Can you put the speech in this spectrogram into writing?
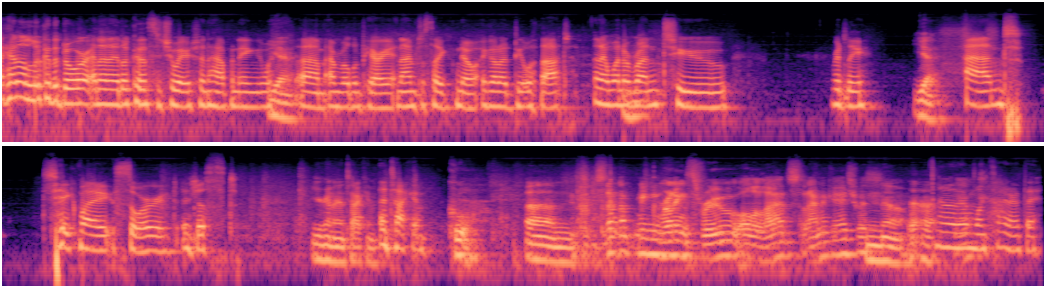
I kind of look at the door and then I look at the situation happening with Yeah. um, Emerald and Pierre, and I'm just like, no, I gotta deal with that. And I want to run to Ridley Yeah, and take my sword and just you're gonna attack him. attack him. Cool. Um, Does that not mean running through all the lads that I'm engaged with? no. No, they're on one side, aren't they? Okay.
